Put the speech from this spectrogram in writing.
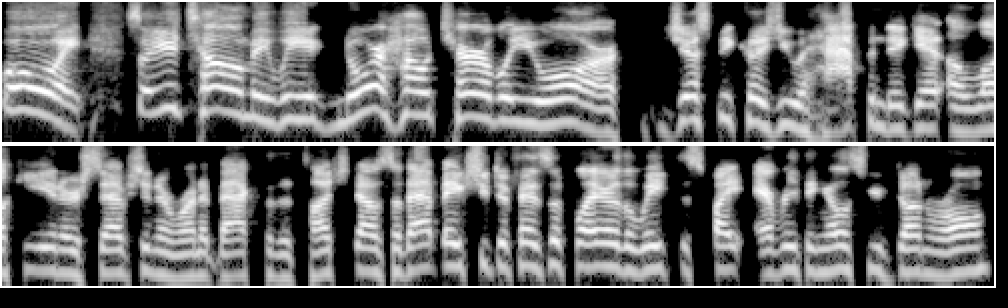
wait, wait, wait. So you're telling me we ignore how terrible you are just because you happen to get a lucky interception and run it back for the touchdown? So that makes you defensive player of the week despite everything else you've done wrong.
